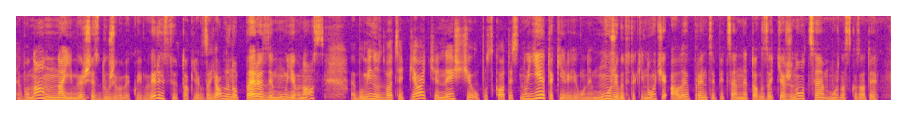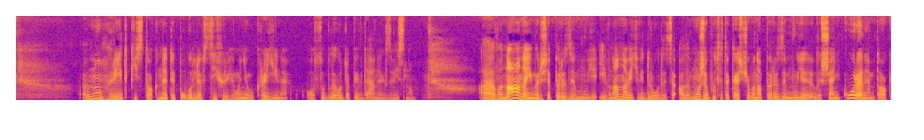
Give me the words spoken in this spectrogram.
вона найімовірніше з дуже великою ймовірністю, так як заявлено, перезимує в нас, бо мінус 25 нижче опускатись. Ну, є такі регіони, можуть бути такі ночі, але в принципі це не так затяжно, це можна сказати ну, рідкість, так, не типово для всіх регіонів України, особливо для південних, звісно. Е, Вона найімовірніше перезимує і вона навіть відродиться. Але може бути таке, що вона перезимує лишень коренем, так,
